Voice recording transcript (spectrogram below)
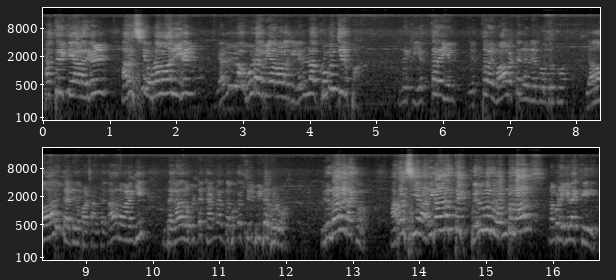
பத்திரிகையாளர்கள் அரசியல் உளவாளிகள் எல்லா ஊடகவியலாளர்கள் எல்லாம் குமிஞ்சிருப்பான் இன்னைக்கு எத்தனை எத்தனை மாவட்டங்கள் நேர்ந்து வந்திருக்கும்? யாரும் கண்டுக்க மாட்டான் அந்த காதல வாங்கி இந்த காதல விட்டு கண்ணை அந்த பக்கம் திருப்பிட்டே போடுவான் இதுதான் நடக்கும். அரசியல் அதிகாரத்தை பெறுவது ஒன்றுதான் நம்முடைய இலக்கு.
